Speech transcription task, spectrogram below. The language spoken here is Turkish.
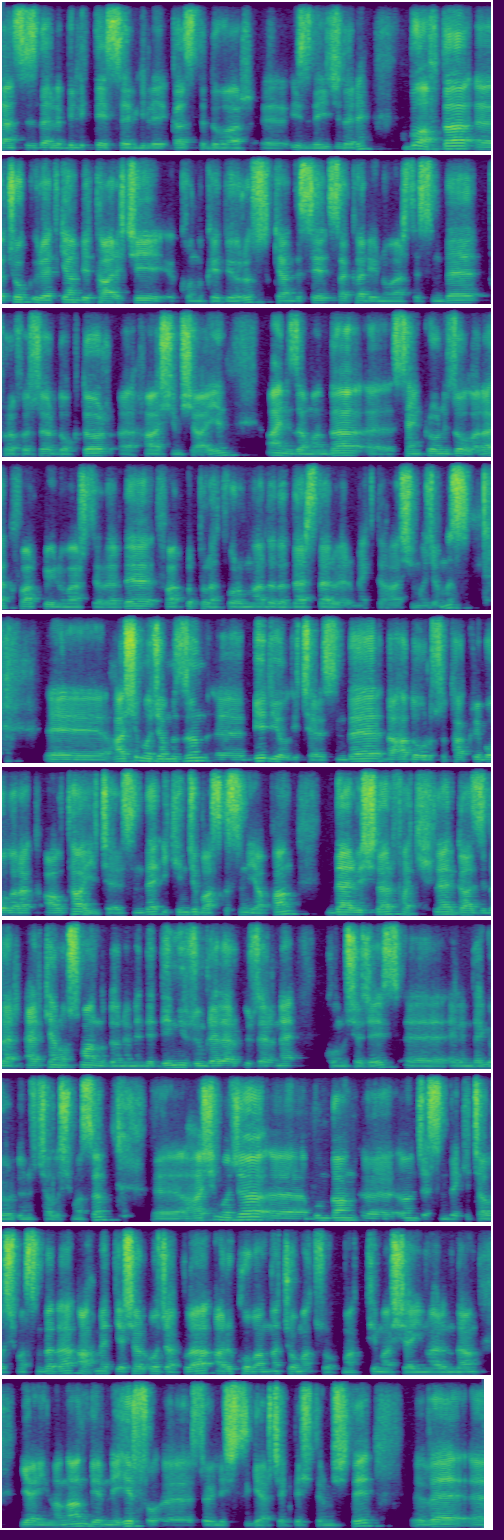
yeniden sizlerle birlikteyiz sevgili Gazete Duvar e, izleyicileri. Bu hafta e, çok üretken bir tarihçiyi konuk ediyoruz. Kendisi Sakarya Üniversitesi'nde Profesör Doktor e, Haşim Şahin. Aynı zamanda e, senkronize olarak farklı üniversitelerde, farklı platformlarda da dersler vermekte Haşim hocamız e, Haşim hocamızın e, bir yıl içerisinde daha doğrusu takribi olarak altı ay içerisinde ikinci baskısını yapan Dervişler, Fakihler, Gaziler erken Osmanlı döneminde dini zümreler üzerine konuşacağız. E, elimde gördüğünüz çalışması. E, Haşim Hoca e, bundan e, öncesindeki çalışmasında da Ahmet Yaşar Ocak'la Arı Kovan'la Çomak Sokmak Timaş yayınlarından yayınlanan bir nehir so e, söyleşisi gerçekleştirmişti ve e,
